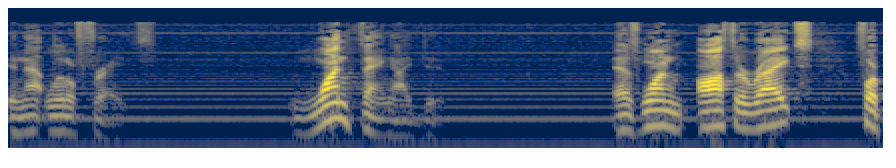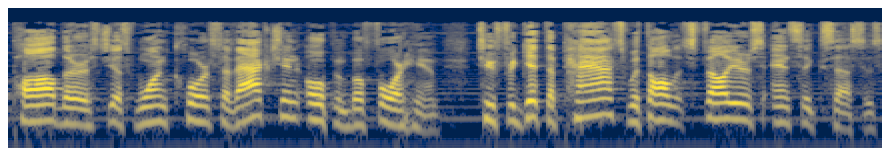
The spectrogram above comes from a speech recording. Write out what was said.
in that little phrase. One thing I do. As one author writes, for Paul, there is just one course of action open before him to forget the past with all its failures and successes,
